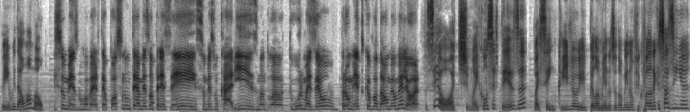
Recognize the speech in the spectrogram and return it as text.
veio me dar uma mão. Isso mesmo, Roberta. Eu posso não ter a mesma presença, o mesmo carisma do Arthur, mas eu prometo que eu vou dar o meu melhor. Você é ótima e com certeza vai ser incrível e pelo menos eu também não fico falando aqui sozinha.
